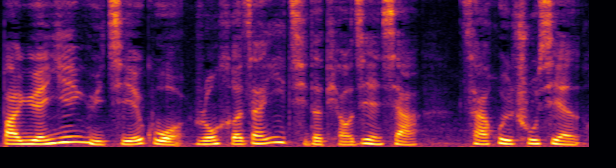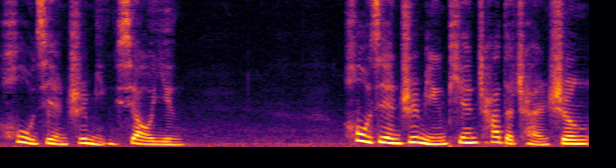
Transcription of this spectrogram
把原因与结果融合在一起的条件下，才会出现后见之明效应。后见之明偏差的产生，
